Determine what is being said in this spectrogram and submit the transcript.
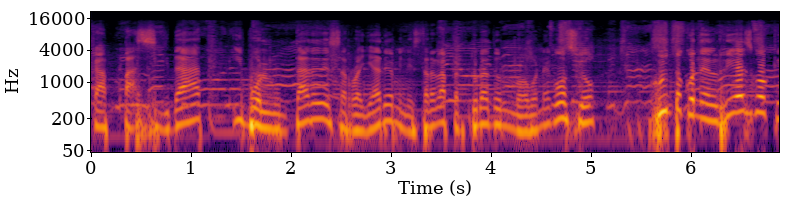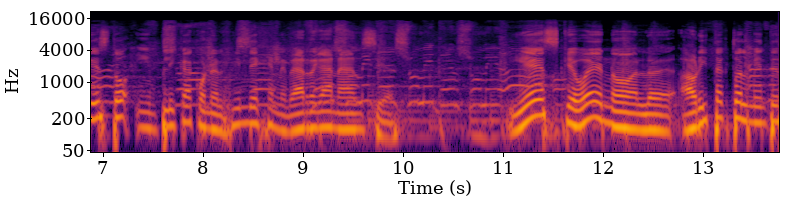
capacidad y voluntad de desarrollar y administrar la apertura de un nuevo negocio, junto con el riesgo que esto implica con el fin de generar ganancias. Y es que bueno, ahorita actualmente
